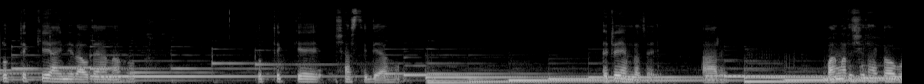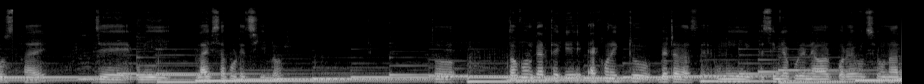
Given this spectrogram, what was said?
প্রত্যেককে আইনের আওতায় আনা হোক প্রত্যেককে শাস্তি দেওয়া হোক। এটাই আমরা চাই। আর বাংলাদেশে থাকা অবস্থায় যে উনি লাইফ সাপোর্টে ছিল, তো তখনকার থেকে এখন একটু বেটার আছে। উনি সিঙ্গাপুরে নেওয়ার পরে হচ্ছে ওনার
